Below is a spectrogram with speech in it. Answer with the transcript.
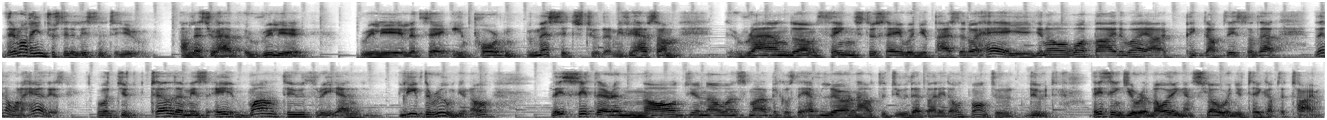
they're not interested in listening to you unless you have a really, really, let's say, important message to them. If you have some random things to say when you pass the door, hey, you know what, by the way, I picked up this and that, they don't want to hear this. What you tell them is one, two, three, and leave the room, you know. They sit there and nod, you know, and smile because they have learned how to do that, but they don't want to do it. They think you're annoying and slow and you take up the time.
